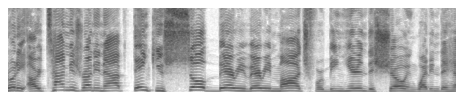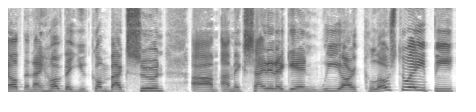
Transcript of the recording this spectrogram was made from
Rudy, our time is running up. Thank you so very, very much for being here in the show and What in the Health. And I hope that you come back soon. Um, I'm excited again. We are close to AEP,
